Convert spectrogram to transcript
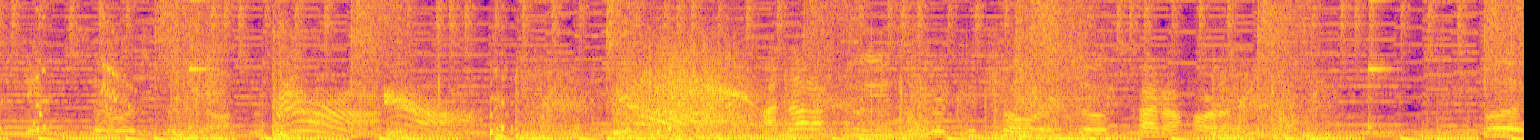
So it's pretty awesome. I'm not actually using the controller, so it's kind of hard. But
